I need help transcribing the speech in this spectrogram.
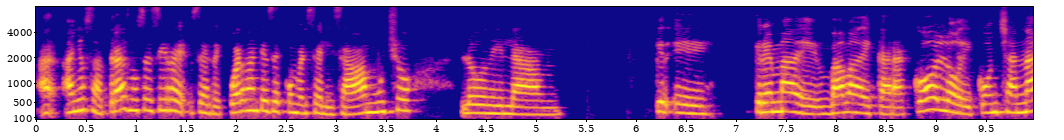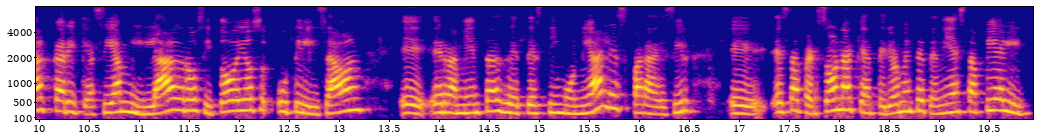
años atrás, no sé si se recuerdan que se comercializaba mucho lo de la eh, crema de baba de caracol o de concha nácar que hacían milagros y todos ellos utilizaban eh, herramientas de testimoniales para decir, eh, esta persona que anteriormente tenía esta piel y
